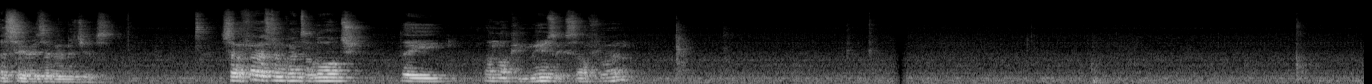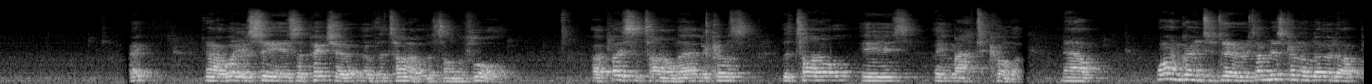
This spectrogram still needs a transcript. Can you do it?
a series of images. So first I'm going to launch the unlocking music software. Okay. Now what you see is a picture of the tile that's on the floor. I placed the tile there because the tile is a matte colour. Now what I'm going to do is I'm just going to load up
